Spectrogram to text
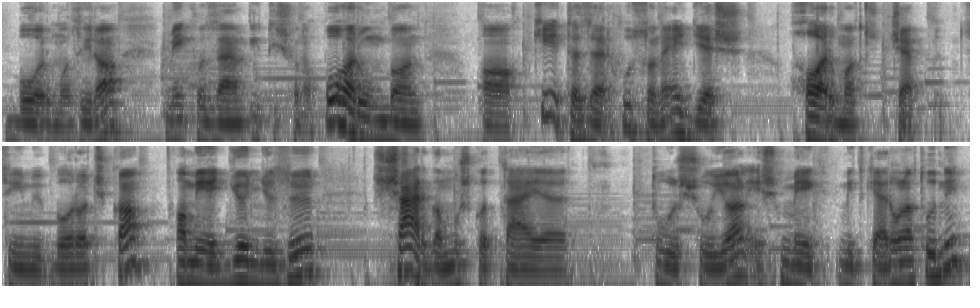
bormozira, méghozzá itt is van a poharunkban, a 2021-es Harmadcsepp című borocska, ami egy gyöngyöző, sárga muskottáj túlsúlyjal, és még mit kell róla tudni?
